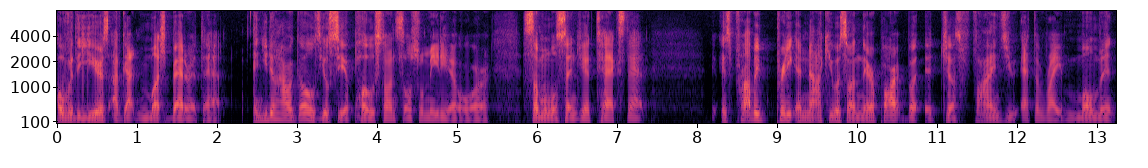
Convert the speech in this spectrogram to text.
over the years, I've gotten much better at that. And you know how it goes. You'll see a post on social media or someone will send you a text that is probably pretty innocuous on their part, but it just finds you at the right moment.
